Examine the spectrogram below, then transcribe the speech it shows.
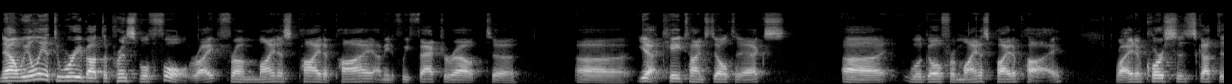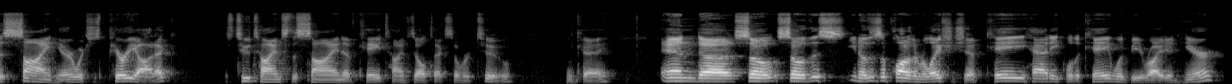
Now we only have to worry about the principal fold, right? From minus pi to pi. I mean, if we factor out, uh, uh, yeah, k times delta x, uh, will go from minus pi to pi right? Of course, it's got this sine here, which is periodic. It's two times the sine of k times delta x over two. Okay, and uh, so so this you know this is a plot of the relationship. K hat equal to k would be right in here,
